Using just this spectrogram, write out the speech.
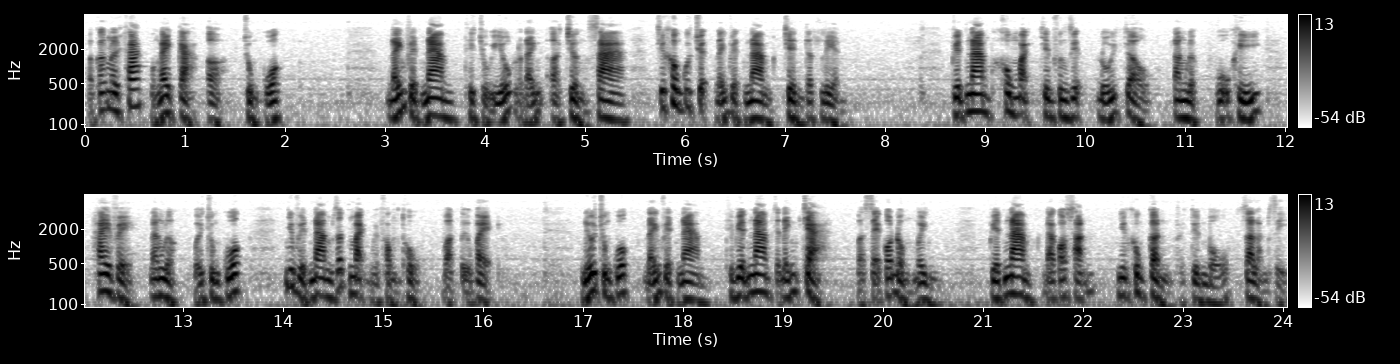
ở các nơi khác và ngay cả ở Trung Quốc. Đánh Việt Nam thì chủ yếu là đánh ở Trường Sa, chứ không có chuyện đánh Việt Nam trên đất liền. Việt Nam không mạnh trên phương diện đối đầu năng lực vũ khí hay về năng lực với Trung Quốc, nhưng Việt Nam rất mạnh về phòng thủ và tự vệ. Nếu Trung Quốc đánh Việt Nam thì Việt Nam sẽ đánh trả và sẽ có đồng minh. Việt Nam đã có sẵn nhưng không cần phải tuyên bố ra làm gì.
